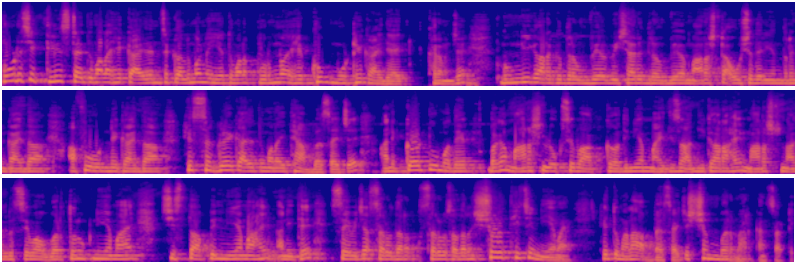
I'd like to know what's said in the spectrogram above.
थोडेसे क्लिस्ट आहे तुम्हाला हे कायद्यांचे कलम नाही आहे तुम्हाला पूर्ण हे खूप मोठे कायदे आहेत. खरं म्हणजे गुंगीकारक द्रव्य विषारी द्रव्य महाराष्ट्र औषध नियंत्रण कायदा अफू ओढणे कायदा हे सगळे कायदे तुम्हाला इथे अभ्यासायचे आहे. आणि क टू मध्ये बघा महाराष्ट्र लोकसेवा हक्क अधिनियम माहितीचा अधिकार आहे. महाराष्ट्र नागरिक सेवा वर्तणूक नियम आहे. शिस्त अपील नियम आहे. आणि इथे सेवेच्या सर्वधार सर्वसाधारण शर्थीचे नियम आहे. हे तुम्हाला अभ्यासायचे शंभर मार्कांसाठी.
